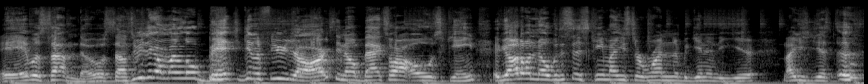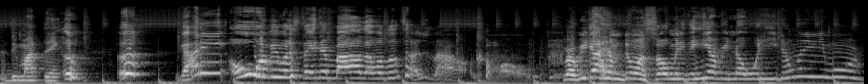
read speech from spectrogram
It, it was something though. It was something. So we just gonna run a little bench, get a few yards, you know, back to our old scheme. If y'all don't know, but this is a scheme I used to run in the beginning of the year. And I used to just uh, do my thing. Uh, uh, got it. Oh, if he would have stayed in bounds, that was a touchdown. Come on. Bro, we got him doing so many things. He already know what he doing anymore.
